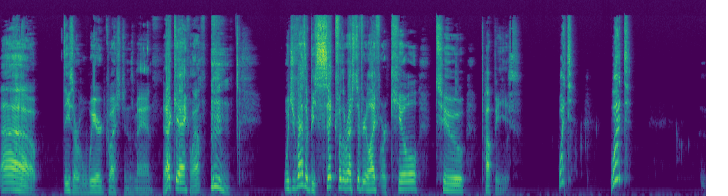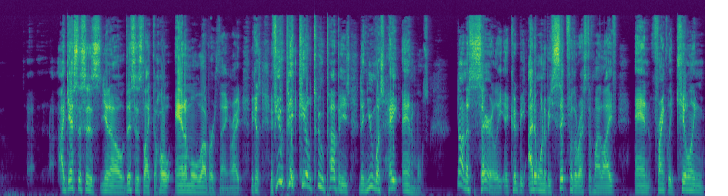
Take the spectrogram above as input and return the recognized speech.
Oh, these are weird questions, man. Okay, well, would you rather be sick for the rest of your life or kill two puppies? What? What? I guess this is, you know, this is like the whole animal lover thing, right? Because if you pick kill two puppies, then you must hate animals. Not necessarily. It could be I don't want to be sick for the rest of my life, and frankly, killing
